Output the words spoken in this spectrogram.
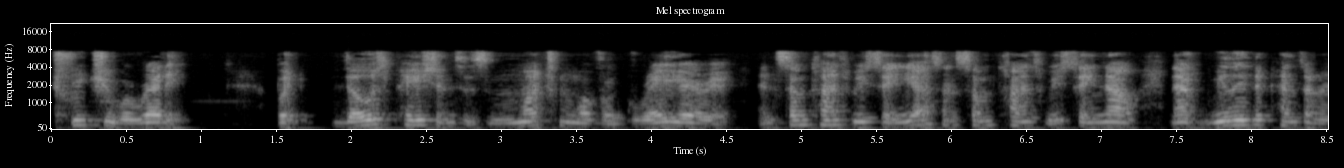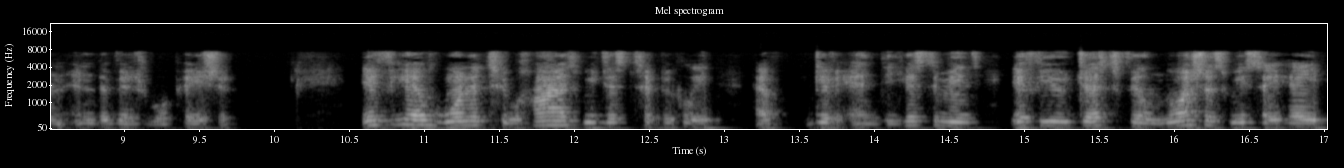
treat you already. But those patients is much more of a gray area, and sometimes we say yes, and sometimes we say no. That really depends on an individual patient. If you have one or two highs, we just typically have give antihistamines. If you just feel nauseous, we say, hey,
